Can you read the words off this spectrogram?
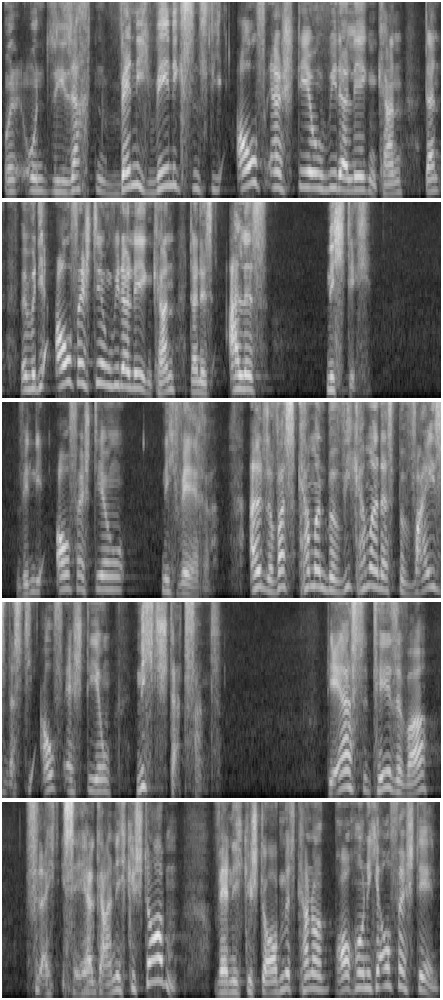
Und, und sie sagten, wenn ich wenigstens die Auferstehung widerlegen kann, dann, wenn wir die Auferstehung widerlegen kann, dann ist alles nichtig. Wenn die Auferstehung nicht wäre. Also, was kann man, wie kann man das beweisen, dass die Auferstehung nicht stattfand? Die erste These war, vielleicht ist er ja gar nicht gestorben. Wer nicht gestorben ist, kann er, braucht auch nicht auferstehen.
